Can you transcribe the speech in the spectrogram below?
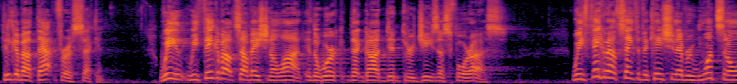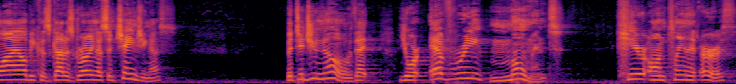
Think about that for a second. We, we think about salvation a lot in the work that God did through Jesus for us. We think about sanctification every once in a while because God is growing us and changing us. But did you know that your every moment here on planet Earth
